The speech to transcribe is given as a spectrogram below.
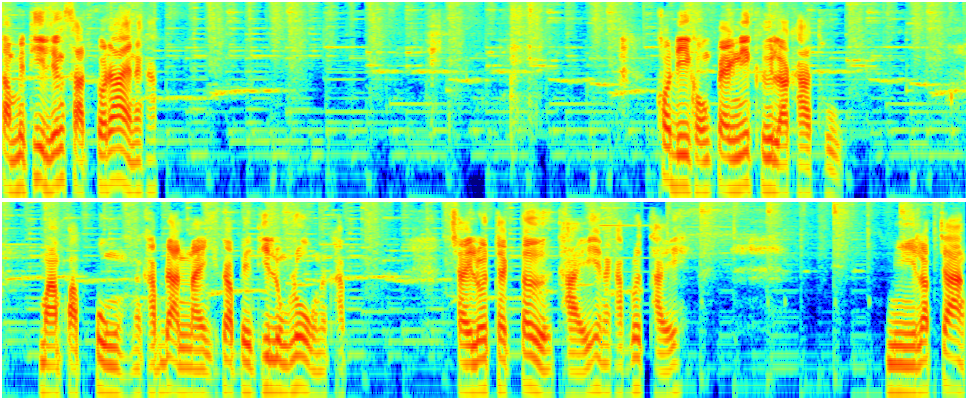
ทำเป็นที่เลี้ยงสัตว์ก็ได้นะครับ ข้อดีของแปลงนี้คือราคาถูกมาปรับปรุงนะครับ ด้านในก็เป็นที่โล่งๆนะครับ ใช้รถแท็กเตอร์ไถนะครับ รถไถ มีรับจ้าง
